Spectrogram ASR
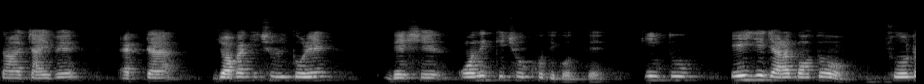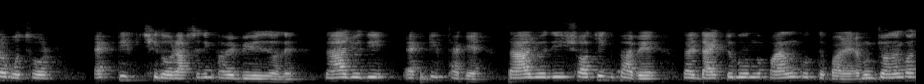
তারা চাইবে একটা জগা খিচুড়ি করে দেশের অনেক কিছু ক্ষতি করতে। কিন্তু এই যে যারা গত ষোলোটা বছর অ্যাক্টিভ ছিল রাজনৈতিকভাবে বিরোধী দলে, তারা যদি অ্যাক্টিভ থাকে, তারা যদি সঠিকভাবে তার দায়িত্বগুলো পালন করতে পারে এবং জনগণ,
